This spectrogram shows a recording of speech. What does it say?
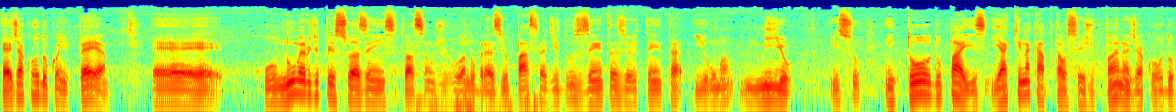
é, de acordo com a IPEA, é, o número de pessoas em situação de rua no Brasil passa de 281 mil. Isso em todo o país. E aqui na capital sergipana, de acordo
